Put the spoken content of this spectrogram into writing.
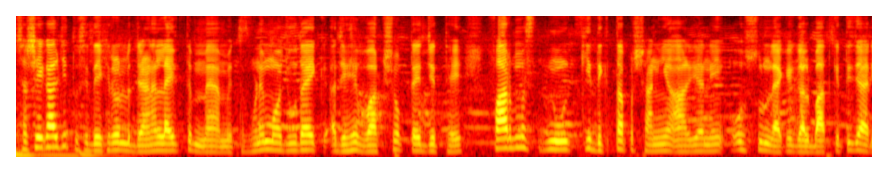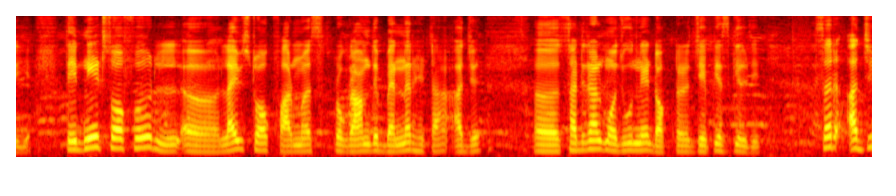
ਸਤਿ ਸ਼੍ਰੀ ਅਕਾਲ ਜੀ ਤੁਸੀਂ ਦੇਖ ਰਹੇ ਹੋ ਲੁਧਿਆਣਾ ਲਾਈਵ ਤੇ ਮੈਂ ਅਮਿਤ। ਹੁਣੇ ਮੌਜੂਦ ਹੈ ਇੱਕ ਅਜਿਹੇ ਵਰਕਸ਼ਾਪ ਤੇ ਜਿੱਥੇ ਫਾਰਮਰਸ ਨੂੰ ਕੀ ਦਿੱਕਤਾਂ ਪਰੇਸ਼ਾਨੀਆਂ ਆ ਰਹੀਆਂ ਨੇ ਉਸ ਨੂੰ ਲੈ ਕੇ ਗੱਲਬਾਤ ਕੀਤੀ ਜਾ ਰਹੀ ਹੈ। ਤੇ needs of livestock farmers program ਦੇ ਬੈਨਰ ਹੇਠਾਂ ਅੱਜ ਸਾਡੇ ਨਾਲ ਮੌਜੂਦ ਨੇ ਡਾਕਟਰ ਜੇਪੀਐਸ ਗਿੱਲ ਜੀ। ਸਰ ਅੱਜ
